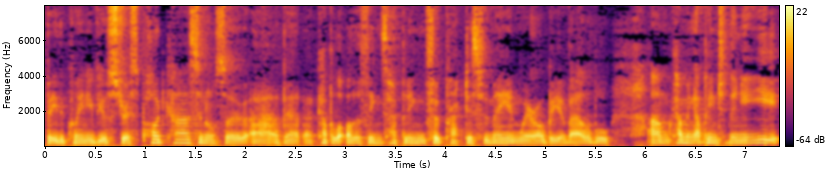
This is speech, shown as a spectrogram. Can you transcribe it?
Be the Queen of Your Stress podcast, and also uh, about a couple of other things happening for practice for me and where I'll be available um, coming up into the new year.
